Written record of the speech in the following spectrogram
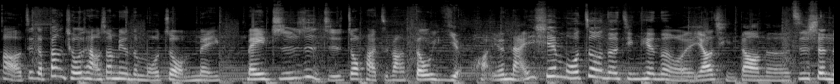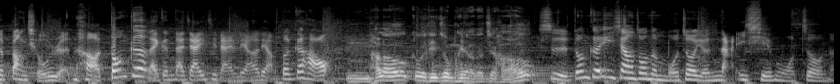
哦，这个棒球场上面的魔咒，美美职、日职、中华职棒都有哈。有哪一些魔咒呢？今天呢，我邀请到呢资深的棒球人哈东哥来跟大家一起来聊聊。东哥好，嗯，Hello，各位听众朋友，大家好。是东哥印象中的魔咒有哪一些魔咒呢？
